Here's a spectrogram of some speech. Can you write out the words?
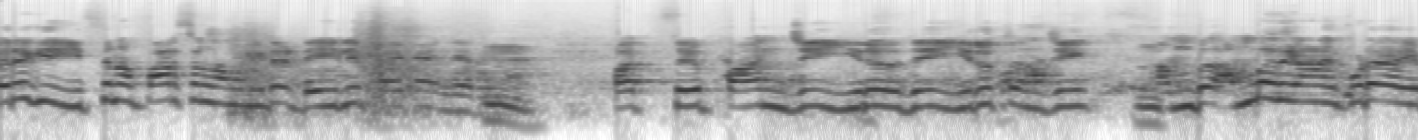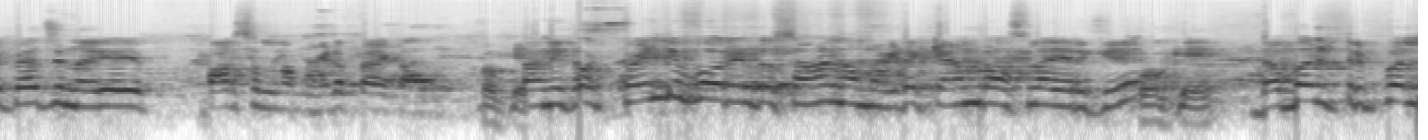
பிறகு இத்தனை பார்சல் நம்ம கிட்ட டெய்லி பேக் ஆகிட்டு பத்து பாஞ்சு இருபது இருபத்தஞ்சு ஐம்பது ஐம்பதுக்கான கூட எப்பயாச்சும் நிறைய பார்சல் நம்ம கிட்ட பேக். ஆகும். டுவெண்ட்டி ஃபோர் இன்டூ செவன் நம்ம கிட்ட கேமராஸ்லாம் இருக்கு. ஓகே டபுள் ட்ரிபிள்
